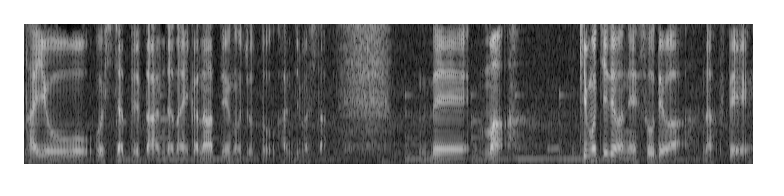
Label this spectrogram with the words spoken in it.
対応をしちゃってたんじゃないかなっていうのをちょっと感じました。でまあ気持ちではねそうではなくて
